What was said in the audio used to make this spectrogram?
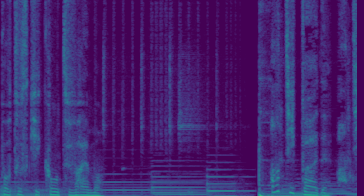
pour tout ce qui compte vraiment. Antipode. Antipode.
